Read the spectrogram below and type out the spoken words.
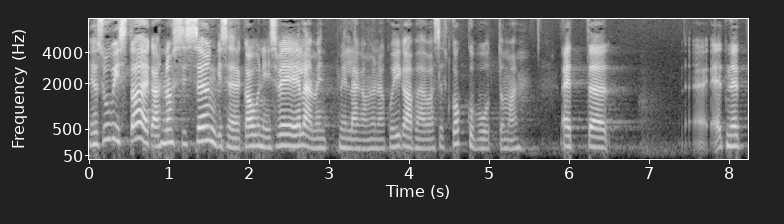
ja suvist aega, noh siis see ongi see kaunis veeelement, millega me nagu igapäevaselt kokku puutume. et et need,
